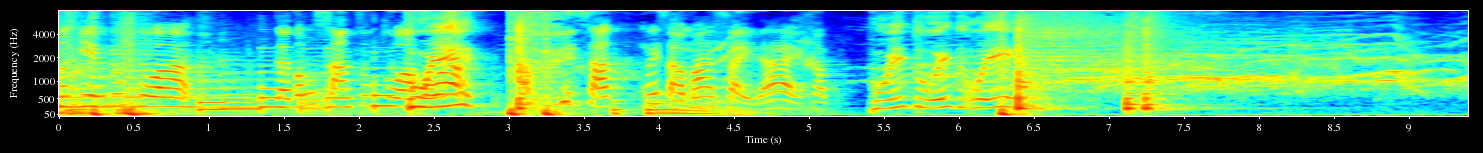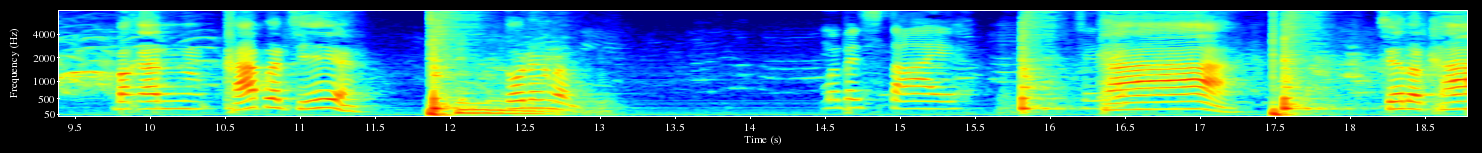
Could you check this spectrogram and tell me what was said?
กางเกงทุกตัว แต่ต้องซักทุกตัว เพถุราะย ว่าไม่ซักไม่สามารถใส่ได้ครับ ถุยถุยถุยบักอันขาเปื้อนสีตัวหนึงนั่นมันเป็นสไตล์ใช่ไหมคาเสื้อรถคา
